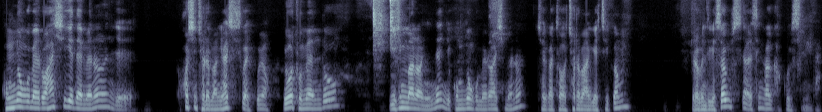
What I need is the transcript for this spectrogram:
공동 구매로 하시게 되면은 이제 훨씬 저렴하게 하실 수가 있고요. 이 도면도 20만 원인데 이제 공동 구매로 하시면은 저희가 더 저렴하게 지금 여러분들에게 서비스할 생각을 갖고 있습니다.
